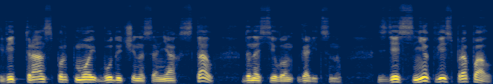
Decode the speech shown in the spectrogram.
«Ведь транспорт мой, будучи на санях, стал», — доносил он Голицыну. «Здесь снег весь пропал,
